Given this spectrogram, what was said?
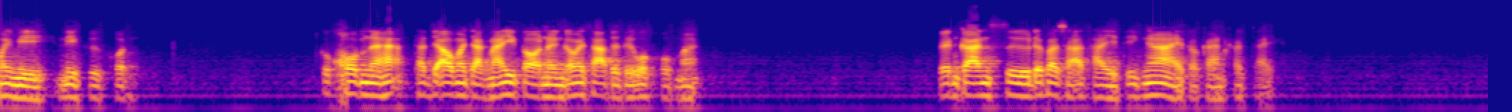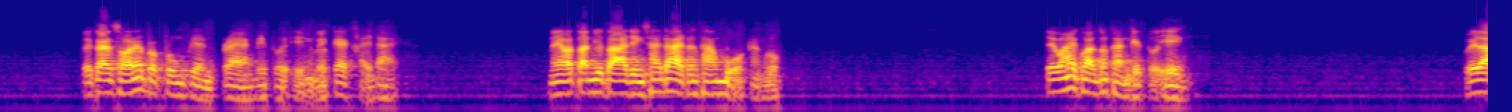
ไม่มี นี่คือคนก็คมนะฮะถ้านจะเอามาจากไหนอีกต่อหนึ่งก็ไม่ทราบแต่ถือว่าคมมาก เป็นการสื่อด้วยภาษาไทยที่ง่ายต่อการเข้าใจโดยการสอนให้ปรับปรุงเปลี่ยนแปลงในตัวเองและแก้ไขได้ ในอตัญญูตาจึงใช้ได้ทั้งทางบวกทางลบ แต่ว่าให้ความสำคัญแก่ตัวเอง เวลา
